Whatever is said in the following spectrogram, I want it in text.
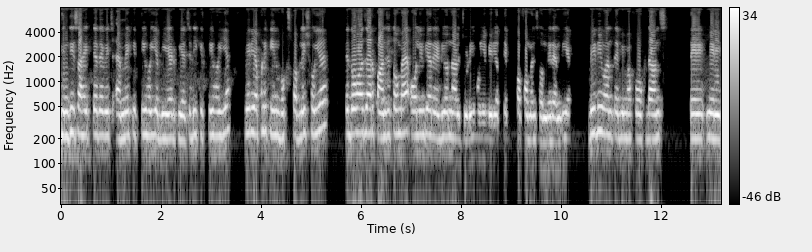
ਹਿੰਦੀ ਸਾਹਿਤ ਦੇ ਵਿੱਚ ਐਮਏ ਕੀਤੀ ਹੋਈ ਹੈ ਬੀਐਡ ਪੀਐਚਡੀ ਕੀਤੀ ਹੋਈ ਹੈ। ਮੇਰੀ ਆਪਣੀ ਤਿੰਨ ਬੁੱਕਸ ਪਬਲਿਸ਼ ਹੋਈ ਹੈ ਤੇ 2005 ਤੋਂ ਮੈਂ 올 ਇੰਡੀਆ ਰੇਡੀਓ ਨਾਲ ਜੁੜੀ ਹੋਈ ਹਾਂ। ਮੇਰੀ ਉੱਤੇ ਪਰਫਾਰਮੈਂਸ ਹੁੰਦੀ ਰਹਿੰਦੀ ਹੈ। ਡੀਡੀ1 ਤੇ ਵੀ ਮੈਂ ਫੋਕ ਡਾਂਸ ਤੇ ਮੇਰੀ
